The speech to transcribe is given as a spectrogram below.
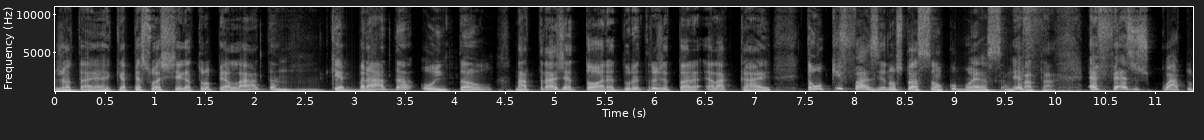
JR, que a pessoa chega atropelada, uhum. quebrada, ou então na trajetória, durante a trajetória, ela cai. Então, o que fazer numa situação como essa? Vamos tratar. Efésios 4,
